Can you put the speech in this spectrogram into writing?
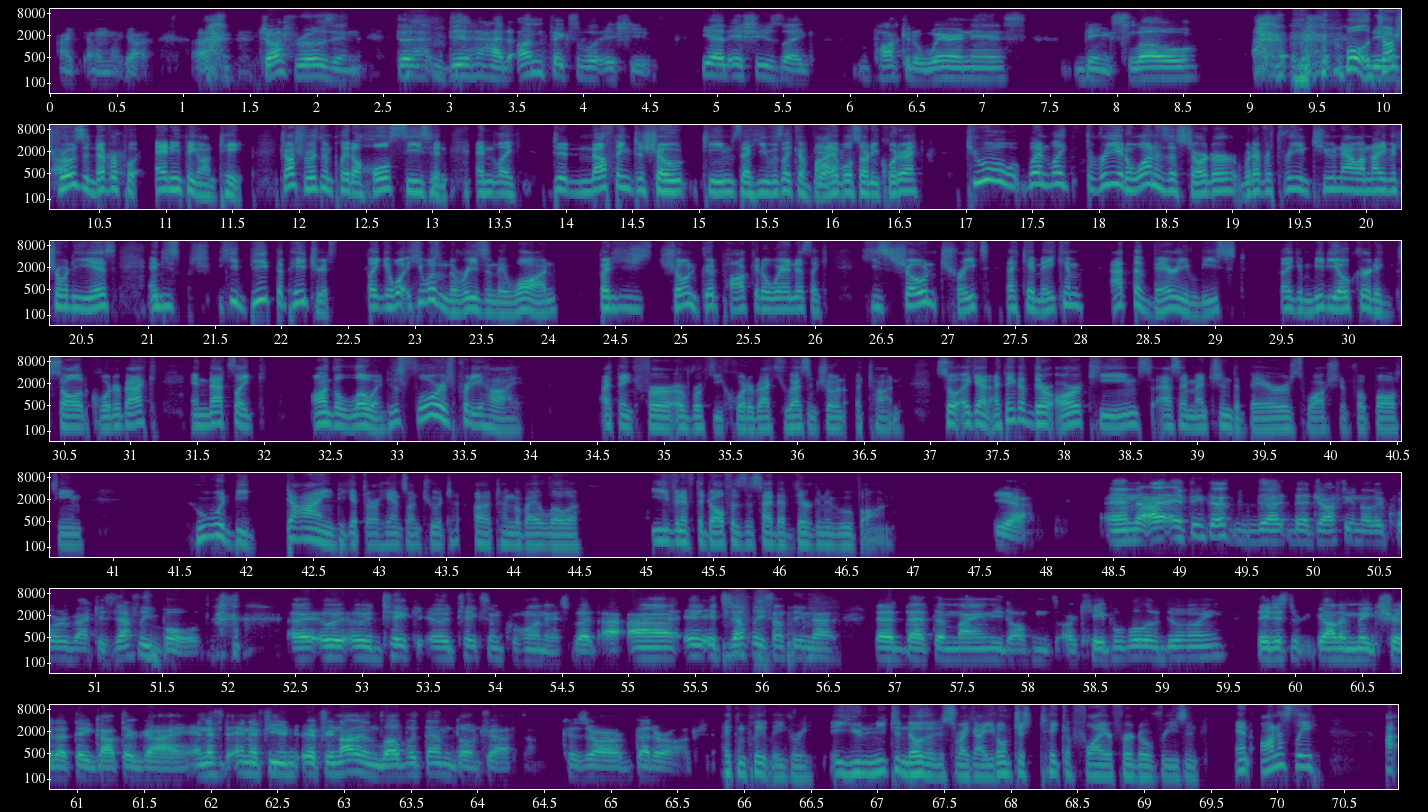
I, oh my god, uh, Josh Rosen did, did, had unfixable issues. He had issues like pocket awareness, being slow. Well, Josh Rosen never put anything on tape. Josh Rosen played a whole season and like did nothing to show teams that he was like a viable starting quarterback. Tua went like three and one as a starter, whatever three and two now. I'm not even sure what he is, and he's he beat the Patriots. Like he wasn't the reason they won, but he's shown good pocket awareness. Like he's shown traits that can make him, at the very least, like a mediocre to solid quarterback. And that's like on the low end. His floor is pretty high, I think, for a rookie quarterback who hasn't shown a ton. So again, I think that there are teams, as I mentioned, the Bears, Washington football team, who would be dying to get their hands on Tua uh, Tagovailoa, even if the Dolphins decide that they're going to move on. Yeah, and I, I, think that that that drafting another quarterback is definitely bold. uh, it, would, it, would take it would take some cojones, but uh, uh it, it's definitely something that that that the Miami Dolphins are capable of doing. They just got to make sure that they got their guy. And if and if you if you're not in love with them, don't draft them because there are better options. I completely agree. You need to know that it's the right guy. You don't just take a flyer for no reason. And honestly,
